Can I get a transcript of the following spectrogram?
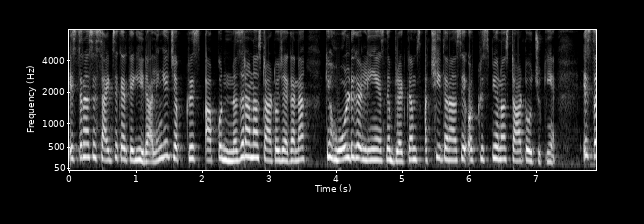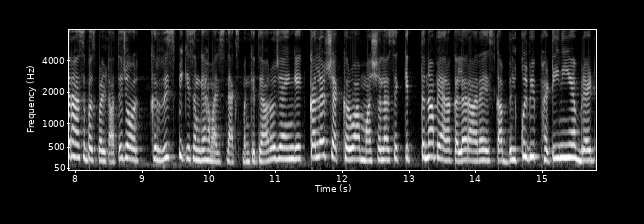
इस तरह से साइड से करके घी डालेंगे। जब क्रिस्प आपको नज़र आना स्टार्ट हो जाएगा ना कि होल्ड कर लिए हैं इसने ब्रेड क्रम्स अच्छी तरह से और क्रिस्पी होना स्टार्ट हो चुकी हैं। इस तरह से बस पलटाते जाओ और क्रिस्पी किस्म के हमारे स्नैक्स बन के तैयार हो जाएँगे। कलर चेक करो आप, माशाल्लाह से कितना प्यारा कलर आ रहा है इसका। बिल्कुल भी फटी नहीं है ब्रेड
